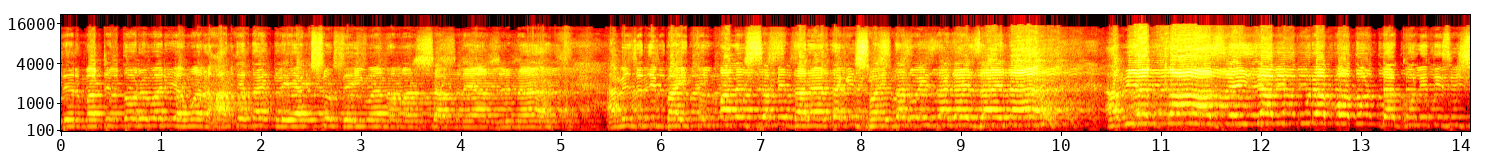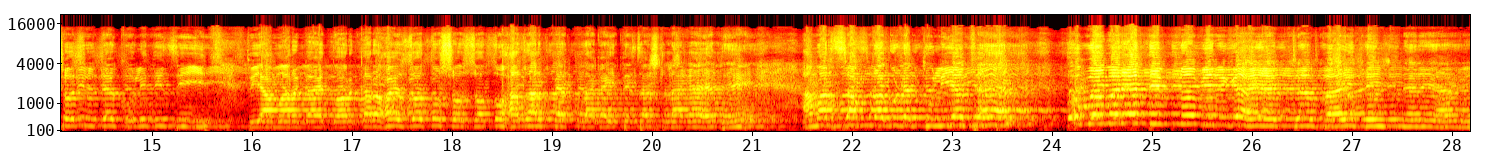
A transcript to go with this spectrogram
যেই মাঠে তরবারি আমার হাতে থাকলে একশো বেইমান আমার সামনে আসে না। আমি যদি বাইতুল মালের সামনে দাঁড়ায় থাকি, শয়তান ওই জায়গায় যায় না। আমি এক কাজ, এই যে আমি পুরা বদনটা খুলে দিছি, শরীরটা খুলে দিছি। তুই আমার গায়ে দরকার হয় যত যত হাজার পেট লাগাইতে চাস, লাগায় দে। আমার চামড়া গুলো তুলিয়া ফেল। তবু আমার এতিম নবীর গায়ে একটা বাড়ি দিস না রে আমি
